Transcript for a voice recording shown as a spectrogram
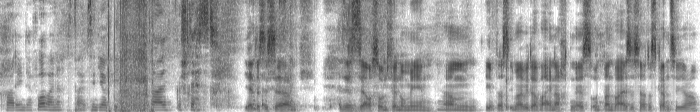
Gerade in der Vorweihnachtszeit sind ja viele total gestresst. Ja, das ist ja, also das ist ja auch so ein Phänomen, ja. ähm, dass immer wieder Weihnachten ist und man weiß es ja das ganze Jahr.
